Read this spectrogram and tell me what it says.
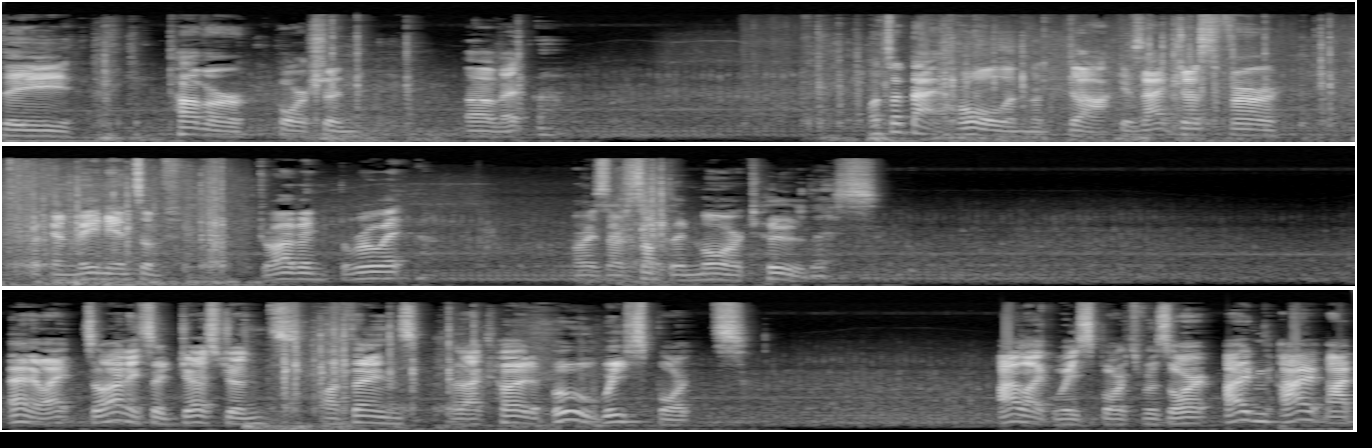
the cover portion of it. What's with that hole in the dock? Is that just for the convenience of driving through it? Or is there something more to this? Anyway, so any suggestions on things that I could... Ooh, Wii Sports. I like Wii Sports Resort. I, I, I,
